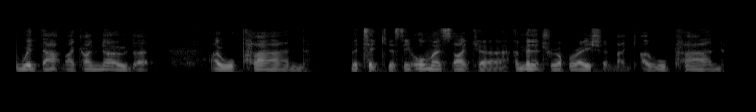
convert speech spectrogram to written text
with that like i know that i will plan meticulously almost like a, a military operation. Like i will plan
